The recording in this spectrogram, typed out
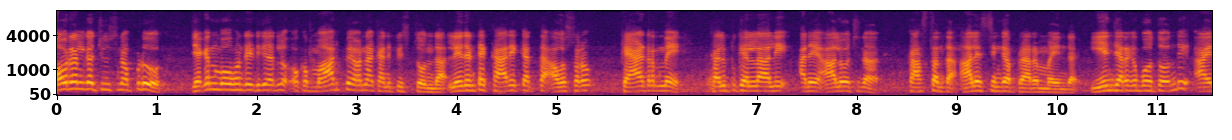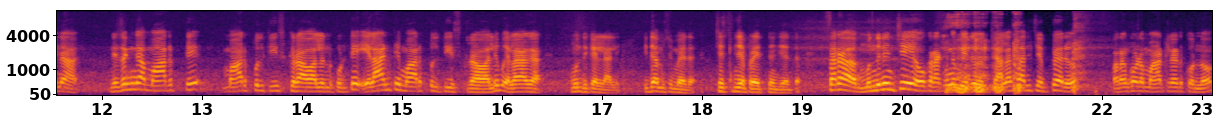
ఓవరాల్గా చూసినప్పుడు జగన్మోహన్ రెడ్డి గారిలో ఒక మార్పు ఏమైనా కనిపిస్తుందా? లేదంటే కార్యకర్త అవసరం? క్యాడర్నే కలుపుకెళ్ళాలి అనే ఆలోచన కాస్తంత ఆలస్యంగా ప్రారంభమైందా. ఏం జరగబోతోంది? ఆయన నిజంగా మారితే మార్పులు తీసుకురావాలనుకుంటే ఎలాంటి మార్పులు తీసుకురావాలి? ఎలాగా ముందుకెళ్ళాలి? ఇది అంశం మీద చర్చించే ప్రయత్నం చేద్దాం. సరే ముందు నుంచి ఒక రకంగా మీరు చాలాసార్లు చెప్పారు. మనం కూడా మాట్లాడుకున్నాం.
